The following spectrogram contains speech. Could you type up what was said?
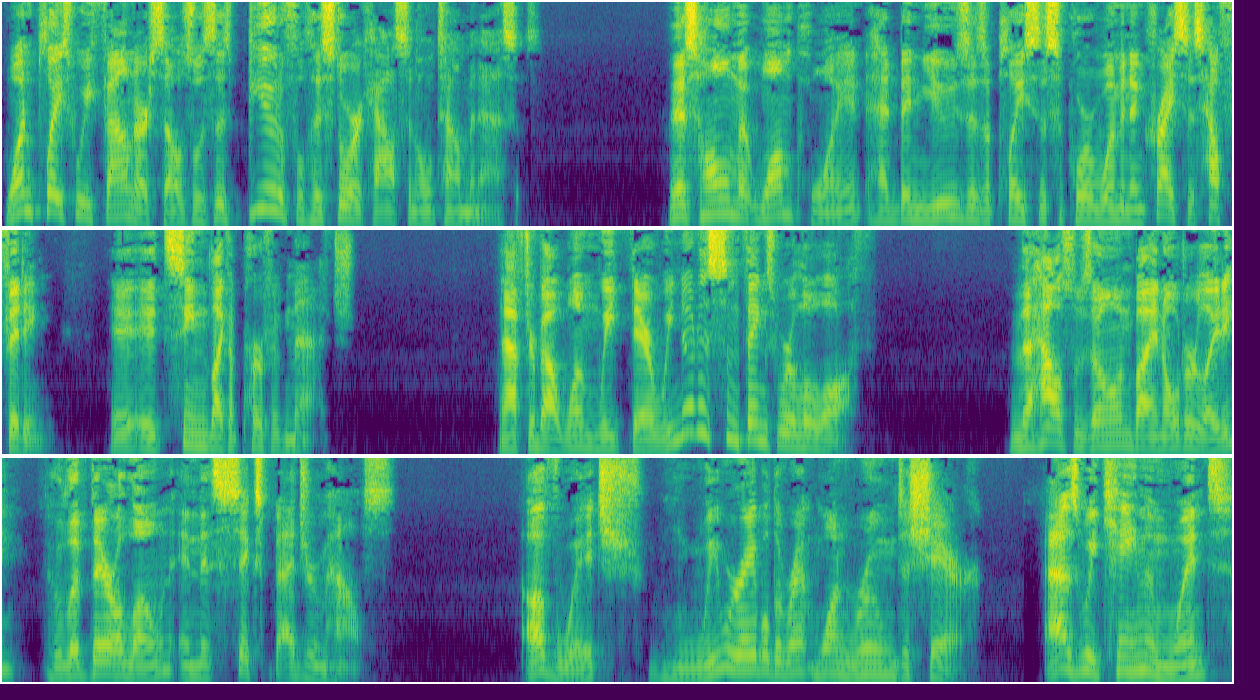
One place we found ourselves was this beautiful historic house in Old Town Manassas. This home at one point had been used as a place to support women in crisis. How fitting. It seemed like a perfect match. After about one week there, we noticed some things were a little off. The house was owned by an older lady who lived there alone in this six bedroom house, of which we were able to rent one room to share. As we came and went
